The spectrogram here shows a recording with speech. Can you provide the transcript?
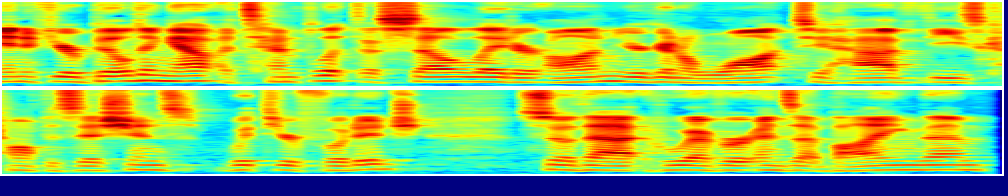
And if you're building out a template to sell later on, you're gonna want to have these compositions with your footage so that whoever ends up buying them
